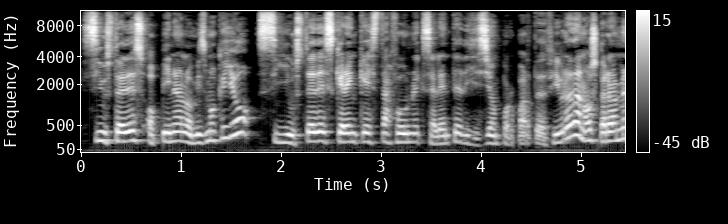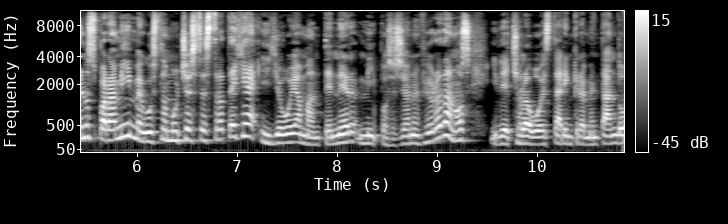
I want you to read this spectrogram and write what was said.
si ustedes opinan lo mismo que yo, si ustedes creen que esta fue una excelente decisión por parte de Fibradanos, pero al menos para mí me gusta mucho esta estrategia y yo voy a mantener mi posición en Fibradanos y de hecho la voy a estar incrementando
